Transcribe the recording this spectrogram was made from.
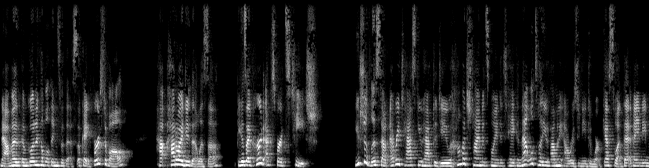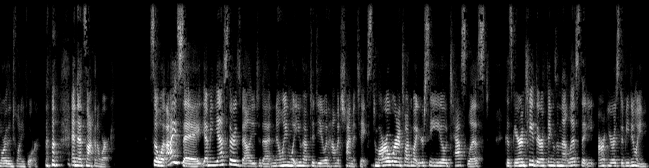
Now, I'm, going a couple things with this. Okay. First of all, how, how do I do that, Alyssa? Because I've heard experts teach you should list out every task you have to do, how much time it's going to take, and that will tell you how many hours you need to work. Guess what? That may be more than 24, and that's not going to work. So, what I say, I mean, yes, there is value to that, knowing what you have to do and how much time it takes. Tomorrow, we're going to talk about your CEO task list because guaranteed there are things in that list that aren't yours to be doing,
